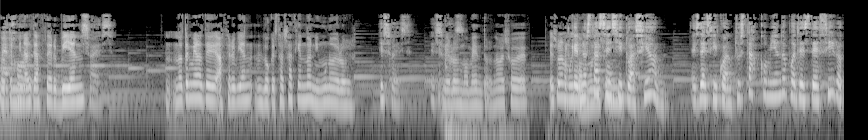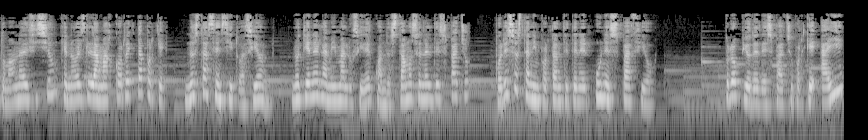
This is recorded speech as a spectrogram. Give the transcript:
Mejor. terminas de hacer bien, Eso es, no terminas de hacer bien lo que estás haciendo en ninguno de los eso es. Eso de los momentos, ¿no? Eso, eso es muy Porque no estás es en situación. Es decir, cuando tú estás comiendo puedes decir o tomar una decisión que no es la más correcta porque no estás en situación, no tienes la misma lucidez cuando estamos en el despacho. Por eso es tan importante tener un espacio propio de despacho, porque ahí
